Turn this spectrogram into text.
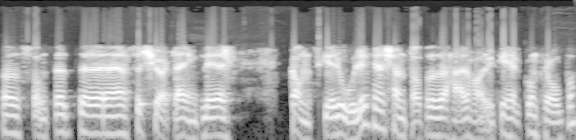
så sånn sett eh, så kjørte jeg egentlig ganske rolig, for jeg skjønte at det her har du ikke helt kontroll på.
